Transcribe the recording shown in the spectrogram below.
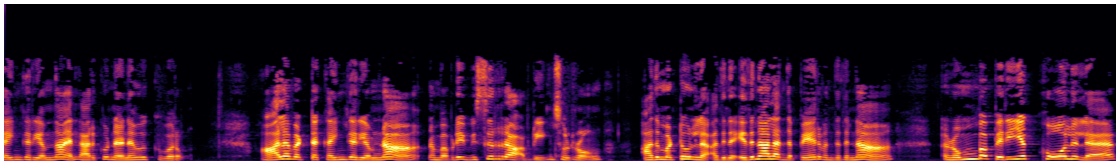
கைங்கரியம் தான் எல்லாருக்கும் நினைவுக்கு வரும். ஆலவட்ட கைங்கரியம்னா நம்ம அப்படியே விசிறா அப்படின்னு சொல்கிறோம் அது மட்டும் இல்லை அது எதனால் அந்த பேர் வந்ததுன்னா ரொம்ப பெரிய கோலில்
